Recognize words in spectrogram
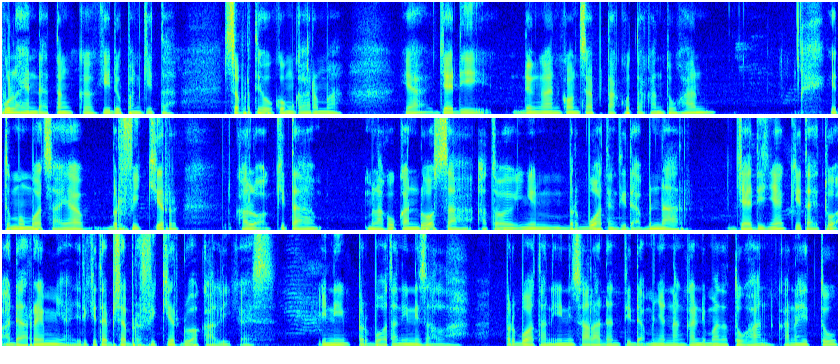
pula yang datang ke kehidupan kita. Seperti hukum karma. Ya, jadi dengan konsep takut akan Tuhan itu membuat saya berpikir kalau kita melakukan dosa atau ingin berbuat yang tidak benar, jadinya kita itu ada remnya. Jadi kita bisa berpikir dua kali, guys. Ini perbuatan ini salah perbuatan ini salah dan tidak menyenangkan di mata Tuhan. Karena itu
